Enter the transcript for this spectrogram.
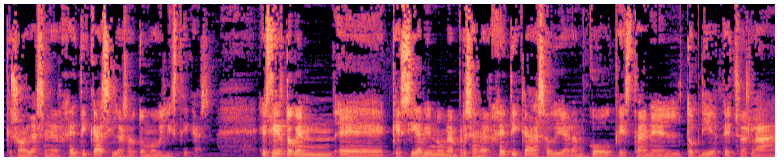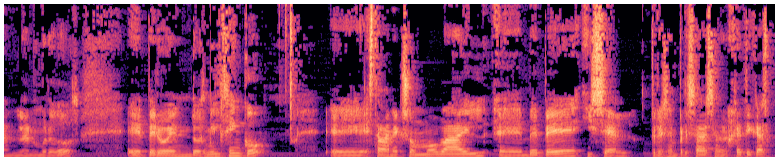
que son las energéticas y las automovilísticas. Es cierto que, eh, que sigue habiendo una empresa energética, Saudi Aramco, que está en el top 10, de hecho es la, número 2, eh, pero en 2005 estaban ExxonMobil, BP y Shell, tres empresas energéticas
